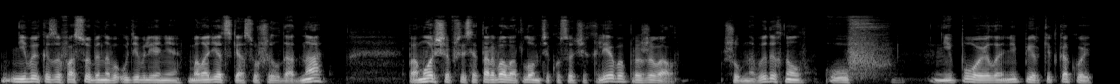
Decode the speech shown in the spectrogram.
не выказав особенного удивления, молодецки осушил до дна — Поморщившись, оторвал от ломти кусочек хлеба, прожевал. Шумно выдохнул. Уф, не пойло, не пиркет какой.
